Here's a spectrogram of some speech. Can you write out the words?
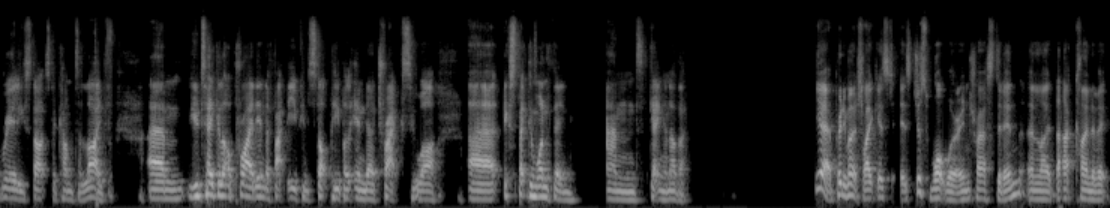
really starts to come to life. Um, you take a lot of pride in the fact that you can stop people in their tracks who are uh, expecting one thing and getting another. Yeah, pretty much. Like it's it's just what we're interested in, and like that kind of it.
